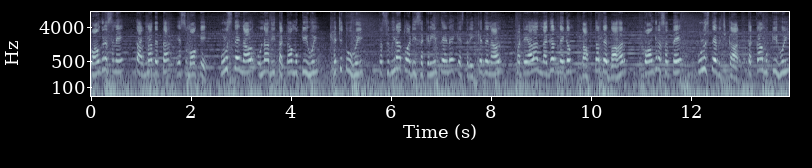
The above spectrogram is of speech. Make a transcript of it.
ਕਾਂਗਰਸ ਨੇ ਧਰਨਾ ਦਿੱਤਾ। ਇਸ ਮੌਕੇ ਪੁਲਿਸ ਦੇ ਨਾਲ ਉਹਨਾਂ ਦੀ ਧੱਕਾ ਮੁੱਕੀ ਹੋਈ, ਖਿੱਚਤੂ ਹੋਈ। ਤਸਵੀਰਾਂ ਤੁਹਾਡੀ ਸਕਰੀਨ ਤੇ ਨੇ। ਕਿਸ ਤਰੀਕੇ ਦੇ ਨਾਲ ਪਟਿਆਲਾ ਨਗਰ ਨਿਗਮ ਦਫ਼ਤਰ ਦੇ ਬਾਹਰ ਕਾਂਗਰਸ ਅਤੇ ਪੁਲਿਸ ਦੇ ਵਿਚਕਾਰ ਧੱਕਾ ਮੁੱਕੀ ਹੋਈ।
